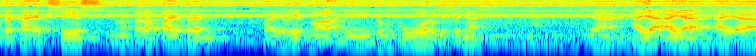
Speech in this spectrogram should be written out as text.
mereka eksis sementara Paytren pilot malah digempur gitunya. Ya ayah ayah ayah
